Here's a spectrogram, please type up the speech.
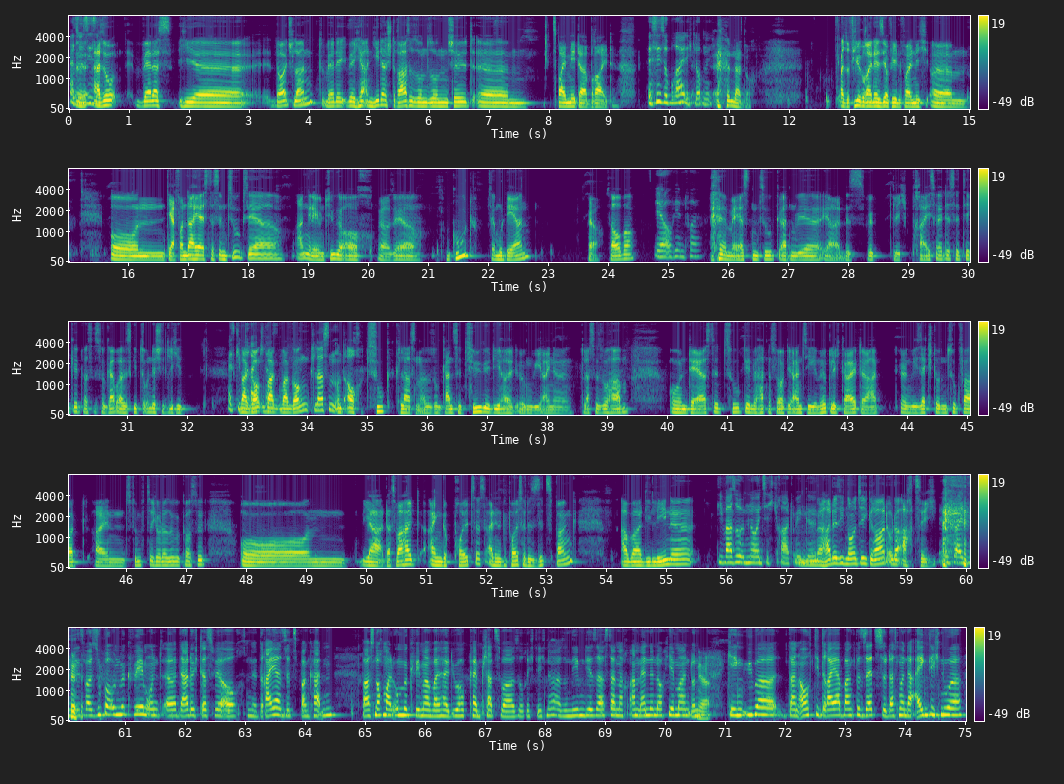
Also, äh, also wäre das hier Deutschland, wäre wär hier an jeder Straße so, ein- so ein Schild ähm, zwei Meter breit. ist sie so breit? Ich glaube nicht. Na doch. Also viel breiter ist sie auf jeden Fall nicht. Ähm, und ja, von daher ist das im Zug sehr angenehm. Züge auch ja, sehr gut, sehr modern, ja, sauber. Ja, auf jeden Fall. Im ersten Zug hatten wir ja das wirklich preiswerteste Ticket, was es so gab. Also es gibt so unterschiedliche Es gibt Waggon. Wag Waggonklassen und auch Zugklassen, also so ganze Züge, die halt irgendwie eine Klasse so haben. Und der erste Zug, den wir hatten, das war auch die einzige Möglichkeit, der hat irgendwie sechs Stunden Zugfahrt 1,50 oder so gekostet. Und ja, das war halt ein gepolstertes, eine gepolsterte Sitzbank, aber die Lehne, Die war so im 90-Grad-Winkel. da hatte sie 90 Grad oder 80. Ich weiß nicht, es war super unbequem und äh, dadurch, dass wir auch eine Dreiersitzbank hatten, war es nochmal unbequemer, weil halt überhaupt kein Platz war, so richtig. Ne? Also neben dir saß dann noch, am Ende noch jemand und Ja. gegenüber dann auch die Dreierbank besetzt, sodass man da eigentlich nur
